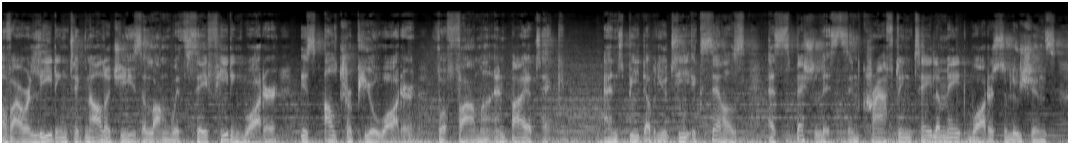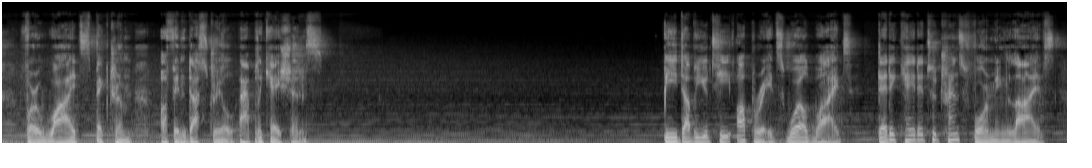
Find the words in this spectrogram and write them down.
of our leading technologies, along with safe heating water, is ultra pure water for pharma and biotech. And BWT excels as specialists in crafting tailor made water solutions for a wide spectrum of industrial applications. BWT operates worldwide, dedicated to transforming lives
